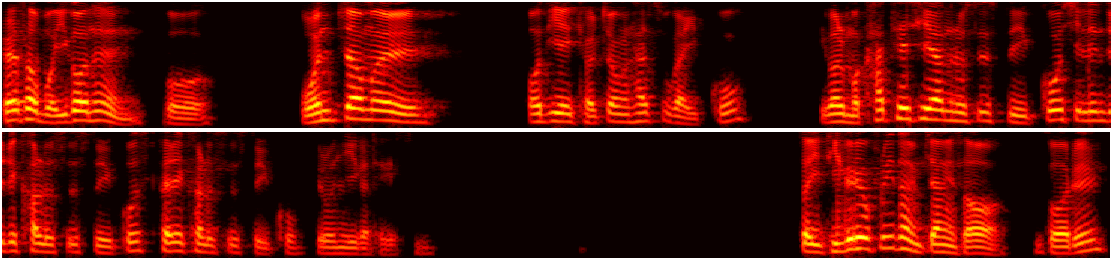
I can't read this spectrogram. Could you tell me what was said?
그래서 뭐 이거는 뭐 원점을 어디에 결정을 할 수가 있고 이걸 뭐 카테시안으로 쓸 수도 있고 실린드리칼로 쓸 수도 있고 스페리칼로 쓸 수도 있고 이런 얘기가 되겠습니다. 그래서 이 디그리 오브 프리덤 입장에서 이거를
